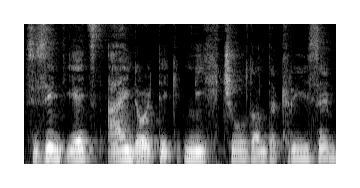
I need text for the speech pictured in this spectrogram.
Sie sind jetzt eindeutig nicht schuld an der Krise.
